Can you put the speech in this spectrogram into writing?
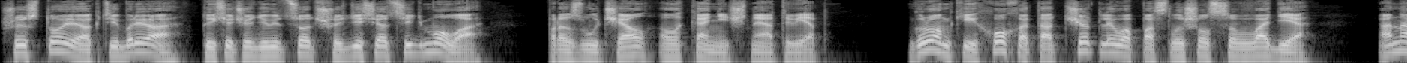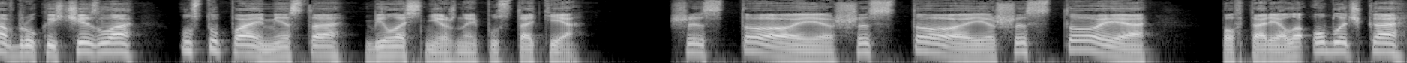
«6 октября 1967-го», — прозвучал лаконичный ответ. Громкий хохот отчетливо послышался в воде. Она вдруг исчезла, уступая место белоснежной пустоте. «Шестое, шестое, шестое!» — повторяло облачко,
